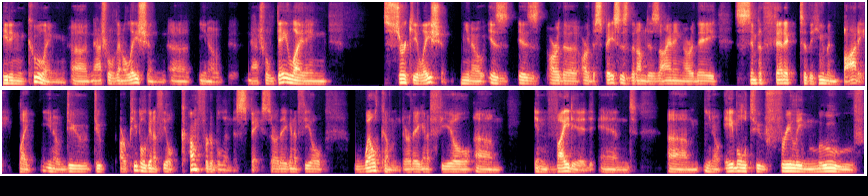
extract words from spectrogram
heating and cooling uh, natural ventilation uh, you know natural daylighting circulation you know is is are the are the spaces that i'm designing are they sympathetic to the human body? Like you know do do are people going to feel comfortable in this space? Are they going to feel welcomed? Are they going to feel um, invited and um, you know able to freely move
